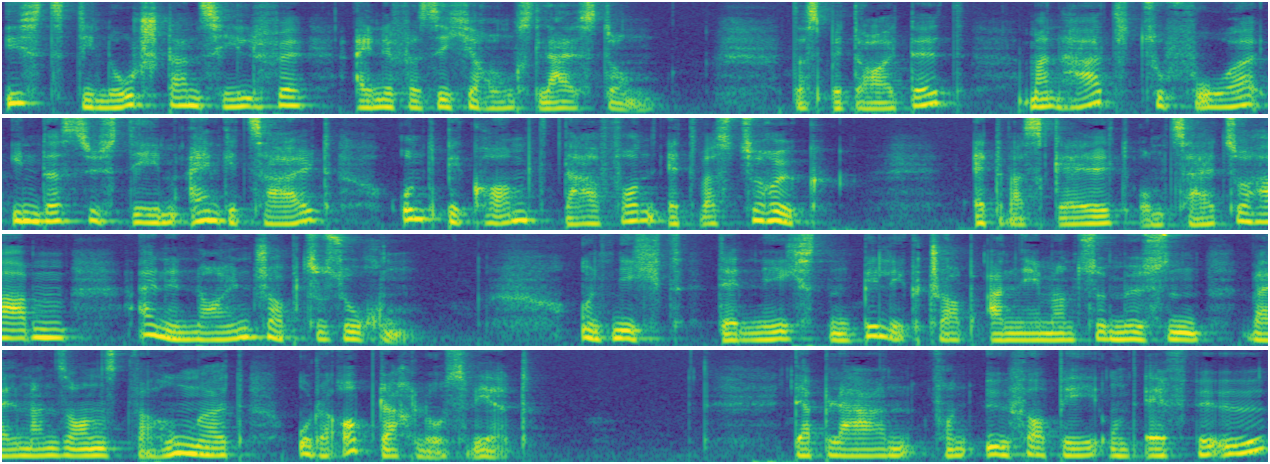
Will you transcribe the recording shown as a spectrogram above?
ist die Notstandshilfe eine Versicherungsleistung. Das bedeutet, man hat zuvor in das System eingezahlt und bekommt davon etwas zurück. Etwas Geld, um Zeit zu haben, einen neuen Job zu suchen. Und nicht den nächsten Billigjob annehmen zu müssen, weil man sonst verhungert oder obdachlos wird. Der Plan von ÖVP und FPÖ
